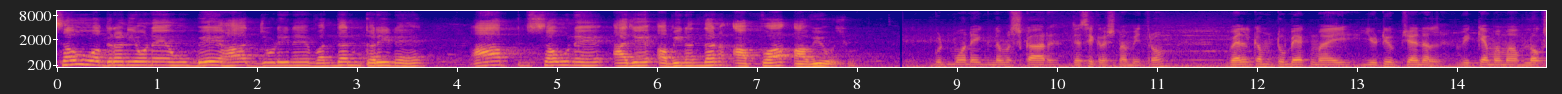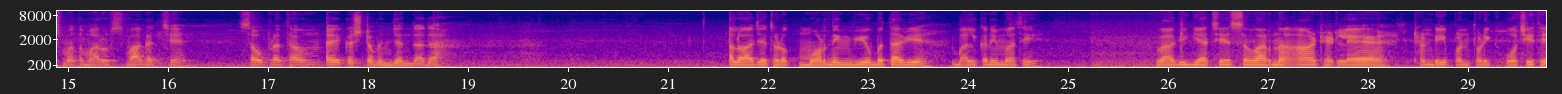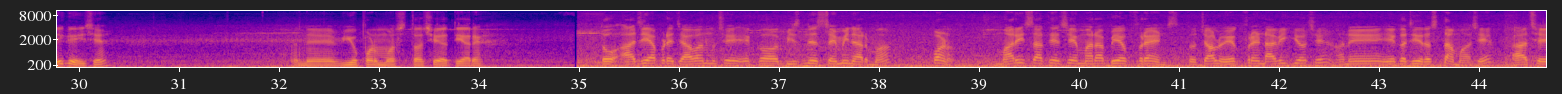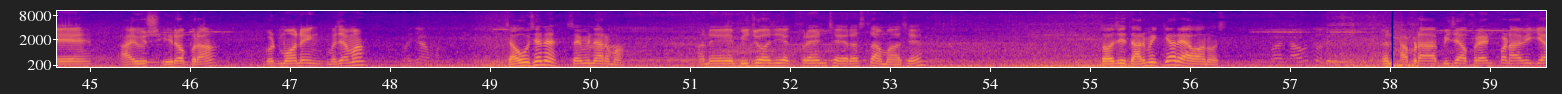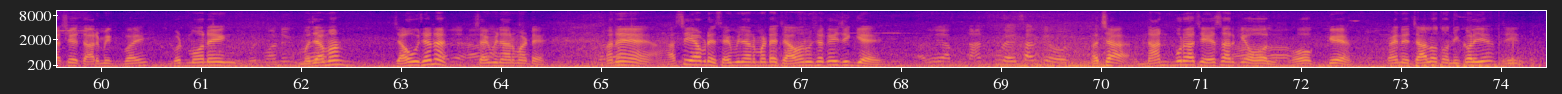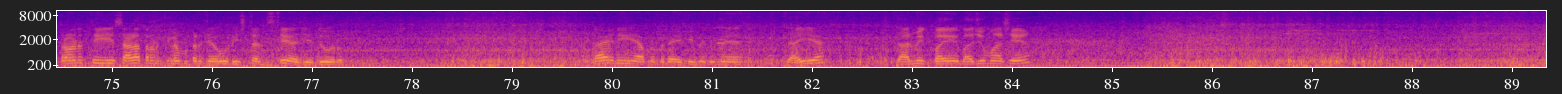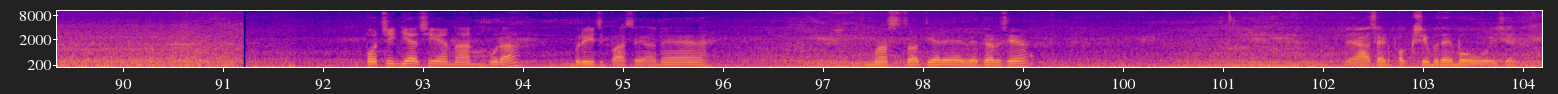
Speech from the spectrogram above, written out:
સૌ અગ્રણીઓને હું બે હાથ જોડીને વંદન કરીને આપ સૌને આજે અભિનંદન આપવા આવ્યો છું. ગુડ મોર્નિંગ નમસ્કાર, જય શ્રી કૃષ્ણ મિત્રો. Welcome to back my YouTube channel Vike મામા બ્લોગ્સમાં તમારું સ્વાગત છે. સૌ પ્રથમ કષ્ટભંજન દાદા. ચાલો આજે થોડોક મોર્નિંગ વ્યૂ બતાવીએ બાલ્કનીમાંથી વાગી ગયા છે સવારના આઠ એટલે ઠંડી પણ થોડીક ઓછી થઈ ગઈ છે. અને વ્યૂ પણ મસ્ત છે અત્યારે. તો આજે આપણે જવાનું છે એક બિઝનેસ સેમિનારમાં પણ મારી સાથે છે મારા બે ફ્રેન્ડ્સ તો ચાલો એક ફ્રેન્ડ આવી ગયો છે અને એક હજી રસ્તામાં છે. આ છે આયુષ હિરોપરા. ગુડ મોર્નિંગ મજામાં? જવું છે ને સેમિનારમાં અને બીજો હજી એક ફ્રેન્ડ છે રસ્તામાં છે. તો હજી ધાર્મિક ક્યારે આવવાનો છે? આપણા બીજા ફ્રેન્ડ પણ આવી ગયા છે ધાર્મિકભાઈ ગુડ મોર્નિંગ ગુડ મોર્નિંગ મજામાં? જવું છે ને સેમિનાર માટે? અને હાસી આપણે સેમિનાર માટે જવાનું છે કઈ જગ્યાએ? અચ્છા નાનપુરા છે એસઆરકે હોલ. ઓકે. કાંઈ ને ચાલો તો નીકળીએ. ત્રણથી સાડા ત્રણ કિલોમીટર જેવું ડિસ્ટન્સ છે હજી દૂર. કાંઈ નહીં આપણે બધા ધીમે ધીમે જઈએ. ધાર્મિકભાઈ બાજુમાં છે. પહોંચી ગયા છીએ નાનપુરા બ્રિજ પાસે અને મસ્ત અત્યારે વેધર છે. આ સાઈડ પક્ષી બધા બહુ હોય છે.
